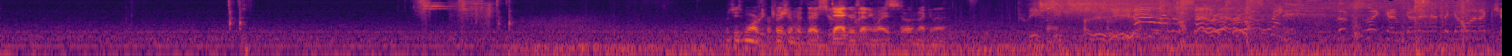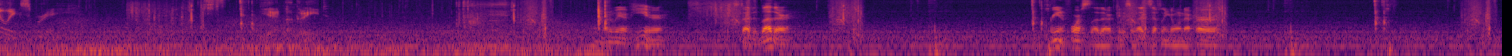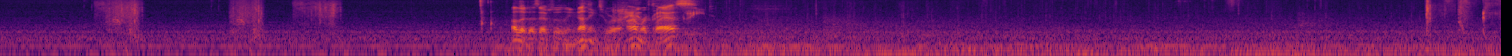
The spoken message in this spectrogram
Which is more proficient with the daggers anyway, so I'm not gonna... I will show you my strength! Looks like I'm gonna have to go on a killing spree. Yeah, agreed. What do we have here? Studded leather. Reinforced leather. Okay, so that's definitely going to her. Although it does absolutely nothing to her armor class.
